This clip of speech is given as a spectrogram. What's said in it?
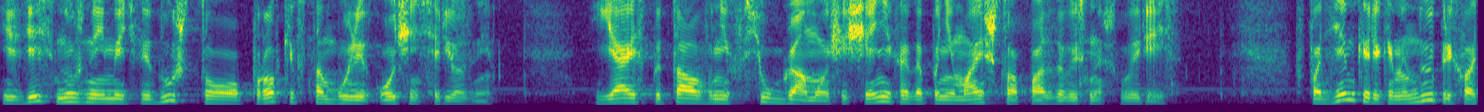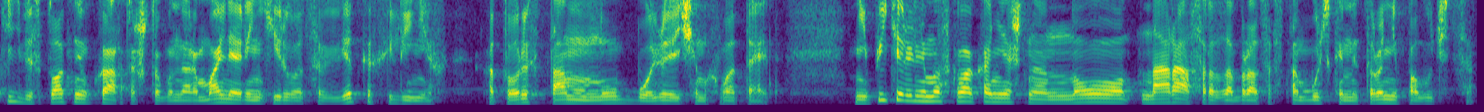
И здесь нужно иметь в виду, что пробки в Стамбуле очень серьезные. Я испытал в них всю гамму ощущений, когда понимаешь, что опаздываешь на свой рейс. В подземке рекомендую прихватить бесплатную карту, чтобы нормально ориентироваться в ветках и линиях, которых там ну более чем хватает. Не Питер или Москва, конечно, но на раз разобраться в стамбульском метро не получится.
